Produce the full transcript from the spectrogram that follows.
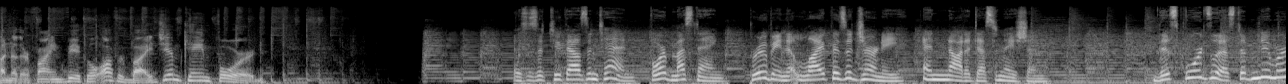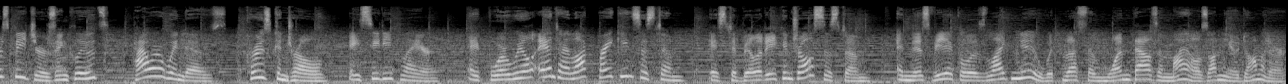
Another fine vehicle offered by Jim Keim Ford. This is a 2010 Ford Mustang, proving that life is a journey and not a destination. This Ford's list of numerous features includes power windows, cruise control, a CD player, a four-wheel anti-lock braking system, a stability control system, and this vehicle is like new with less than 1,000 miles on the odometer.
